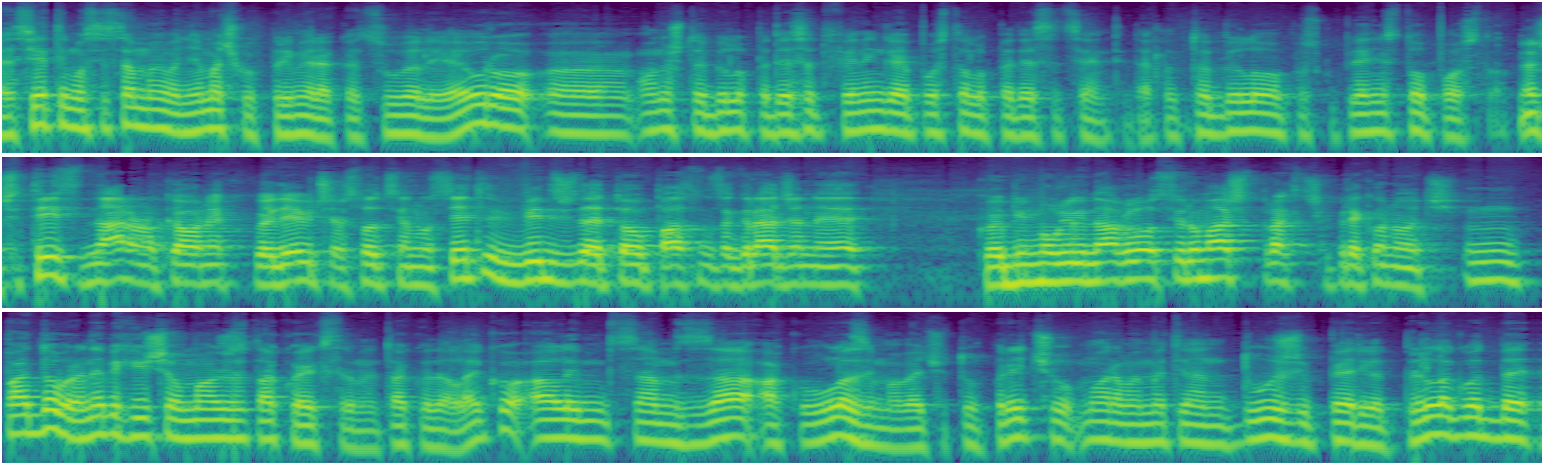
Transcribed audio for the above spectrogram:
E, sjetimo se samo evo njemačkog primjera kad su uveli euro, e, ono što je bilo 50 feninga je postalo 50 centi. Dakle, to je bilo poskupljenje 100%. Znači ti naravno kao neko koji je ljevičar socijalno osjetljiv vidiš da je to opasno za građane koji bi mogli naglo osiromašiti praktički preko noći. Mm, pa dobro, ne bih išao možda tako ekstremno, tako daleko, ali sam za, ako ulazimo već u tu priču, moramo imati jedan duži period prilagodbe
